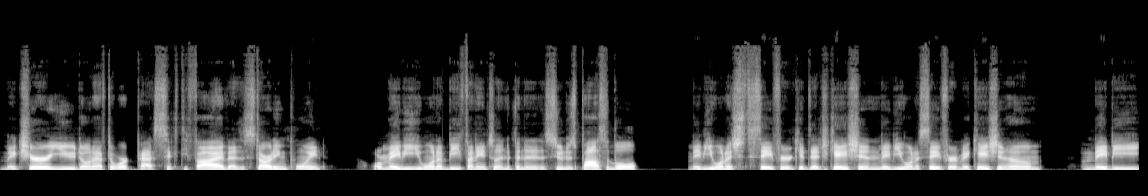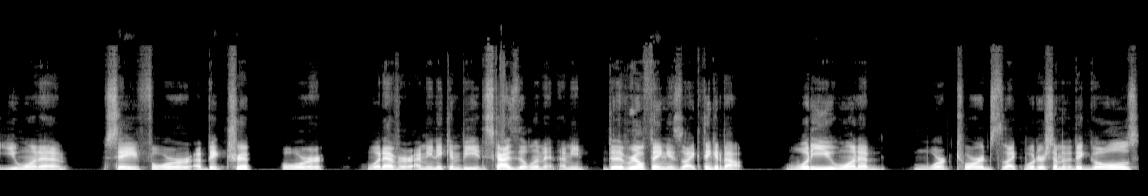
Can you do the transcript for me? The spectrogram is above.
make sure you don't have to work past 65 as a starting point or maybe you want to be financially independent as soon as possible. Maybe you want to save for your kids' education. Maybe you want to save for a vacation home. Maybe you want to save for a big trip or whatever. I mean, it can be the sky's the limit. I mean, the real thing is like thinking about what do you want to work towards? Like, what are some of the big goals?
